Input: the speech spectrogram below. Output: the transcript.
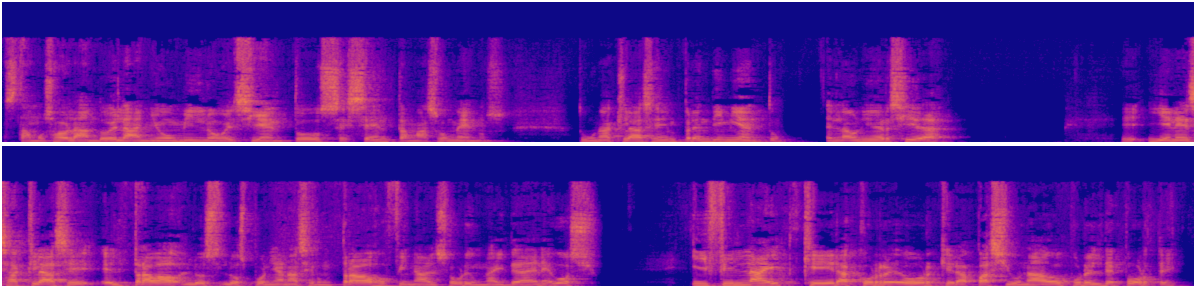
Estamos hablando del año 1960 más o menos. Tuvo una clase de emprendimiento en la universidad eh, y en esa clase el trabajo, los, los ponían a hacer un trabajo final sobre una idea de negocio. Y Phil Knight, que era corredor, que era apasionado por el deporte,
